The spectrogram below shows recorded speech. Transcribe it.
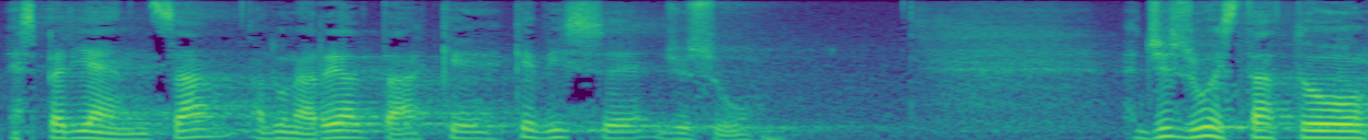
esperienza, ad una realtà che, che visse Gesù. Gesù è stato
